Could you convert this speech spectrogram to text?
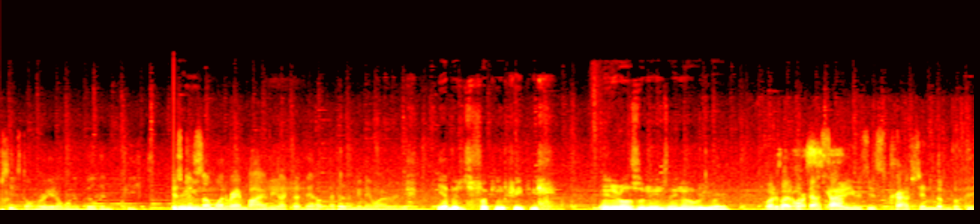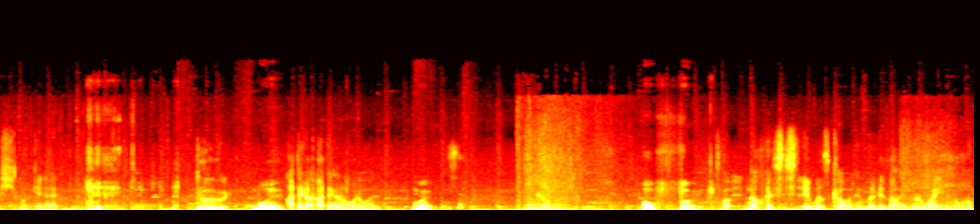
Please don't raid. I don't want to build in peace. Just because someone ran by me like that, they don't, that doesn't mean they want to raid. Yeah, but it's fucking creepy. And it also means they know where you are. What if I North, looked outside and he was just crouched in the bush looking at me? Dude, What? I think I, I think I know what it was. What? Oh, fuck. But no, it's just, it was Conan, but his eyes are white and glowing.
